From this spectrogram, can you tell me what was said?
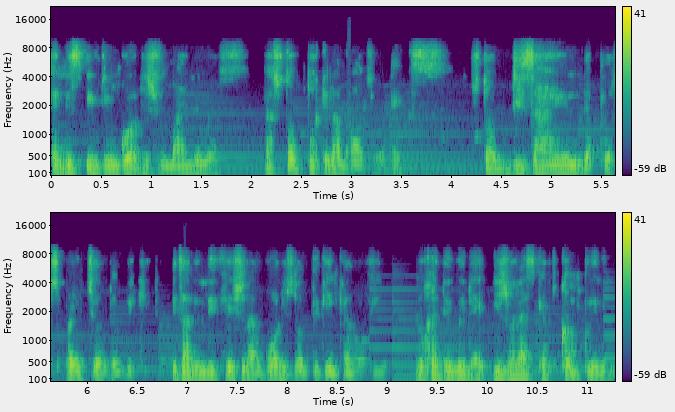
And this evening, God is reminding us that stop talking about your ex. Stop desiring the prosperity of the wicked. It's an indication that God is not taking care of you. Look at the way the Israelites kept complaining.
